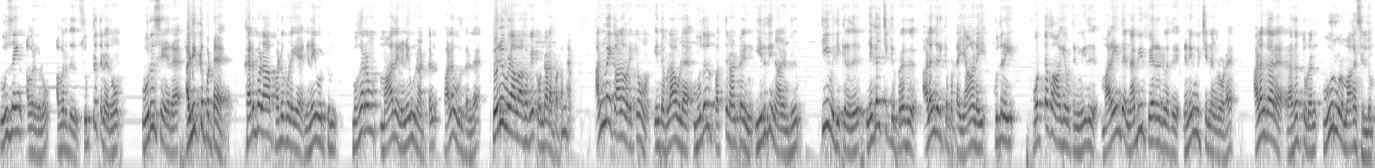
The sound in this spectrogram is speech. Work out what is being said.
ஹுசைன் அவர்களும் அவரது சுற்றத்தினரும் ஒரு சேர அழிக்கப்பட்ட கர்பலா படுகொலையை நினைவூட்டும் முகரம் மாத நினைவு நாட்கள் பல ஊர்களில் பெருவிழாவாகவே கொண்டாடப்பட்டன. அண்மை காலம் வரைக்கும் இந்த விழாவில் முதல் பத்து நாட்களின் இறுதி நாளன்று தீ மிதிக்கிறது நிகழ்ச்சிக்கு பிறகு அலங்கரிக்கப்பட்ட யானை குதிரை ஒட்டகம் ஆகியவற்றின் மீது மறைந்த நபி பேரர்களது நினைவு சின்னங்களோட அலங்கார ரதத்துடன் ஊர்வலமாக செல்லும்.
